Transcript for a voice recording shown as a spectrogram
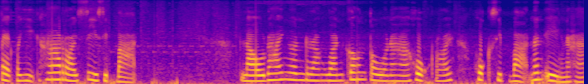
แตกไปอีก 540 บาท เราได้เงินรางวัลก้อนโตนะคะ660 บาทนั่นเองนะคะ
